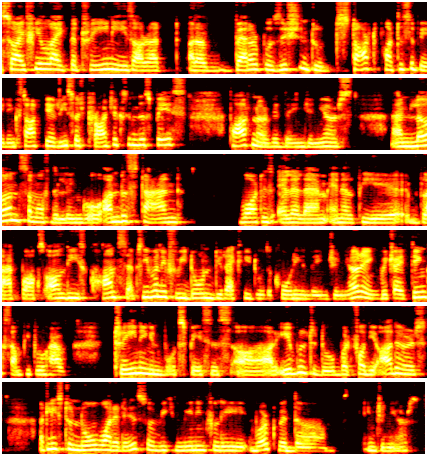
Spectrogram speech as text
So I feel like the trainees are at, a better position to start participating, start their research projects in this space, partner with the engineers and learn some of the lingo, understand what is LLM, NLPA, black box, all these concepts, even if we don't directly do the coding and the engineering, which I think some people who have training in both spaces uh, are able to do. But for the others, at least to know what it is so we can meaningfully work with the engineers.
